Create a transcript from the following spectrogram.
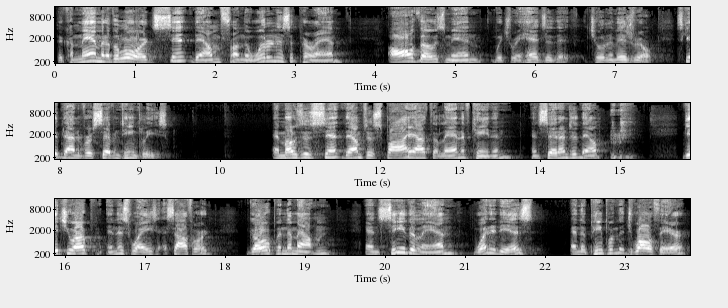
the commandment of the Lord, sent them from the wilderness of Paran, all those men which were heads of the children of Israel. Skip down to verse 17, please. And Moses sent them to spy out the land of Canaan, and said unto them, Get you up in this way, southward, go up in the mountain, and see the land, what it is, and the people that dwell there,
